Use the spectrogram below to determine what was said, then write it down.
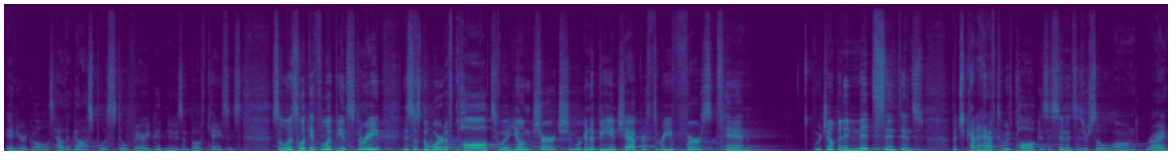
in your goals. How the gospel is still very good news in both cases. So let's look at Philippians 3. This is the word of Paul to a young church, and we're going to be in chapter 3, verse 10. We're jumping in mid sentence, but you kind of have to with Paul because the sentences are so long, right?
